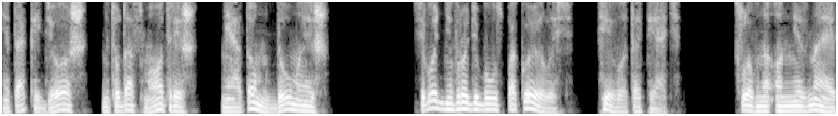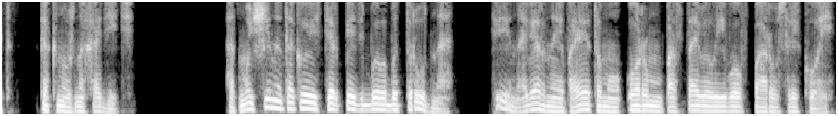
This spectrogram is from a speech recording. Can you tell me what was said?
Не так идешь, не туда смотришь, не о том думаешь. Сегодня вроде бы успокоилась, и вот опять. Словно он не знает, как нужно ходить. От мужчины такое стерпеть было бы трудно, и, наверное, поэтому Орм поставил его в пару с рекой.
